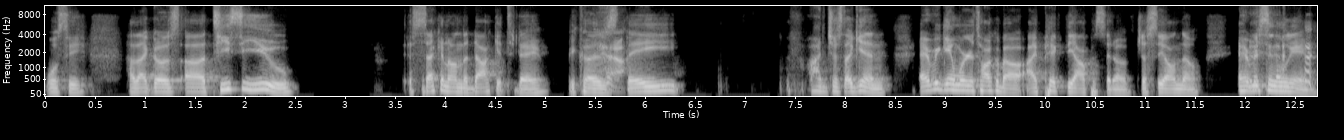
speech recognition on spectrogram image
we'll see how that goes. Uh, TCU second on the docket today because yeah. they I just again, every game we're gonna talk about, I picked the opposite of, just so y'all know. Every single game.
